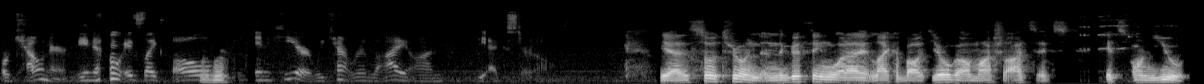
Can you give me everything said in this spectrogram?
or counter. You know, it's like all mm-hmm. in here. We can't rely on the external. Yeah, it's so true. And, and the good thing, what I like about yoga or martial arts, it's it's on you.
